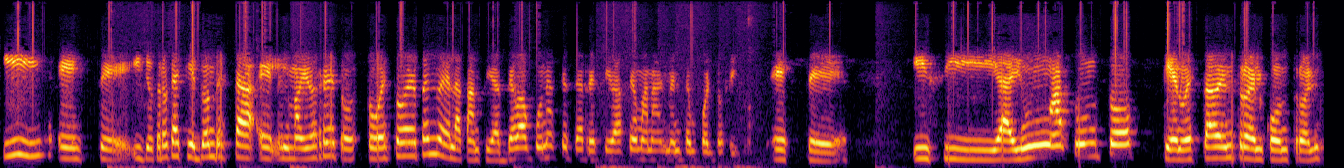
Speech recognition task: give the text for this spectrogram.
Y, este, y yo creo que aquí es donde está el, mayor reto. Todo esto depende de la cantidad de vacunas que se reciba semanalmente en Puerto Rico. Este, y si hay un asunto que no está dentro del control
